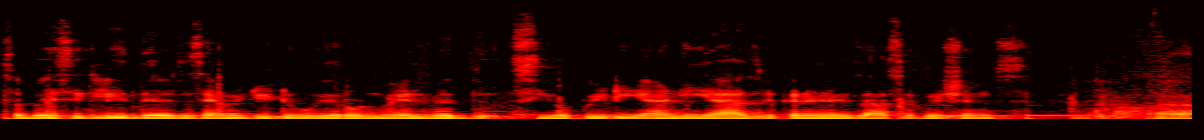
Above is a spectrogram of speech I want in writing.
So basically, there's a 72 year old male with COPD and he has recurrent exacerbations. Uh,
